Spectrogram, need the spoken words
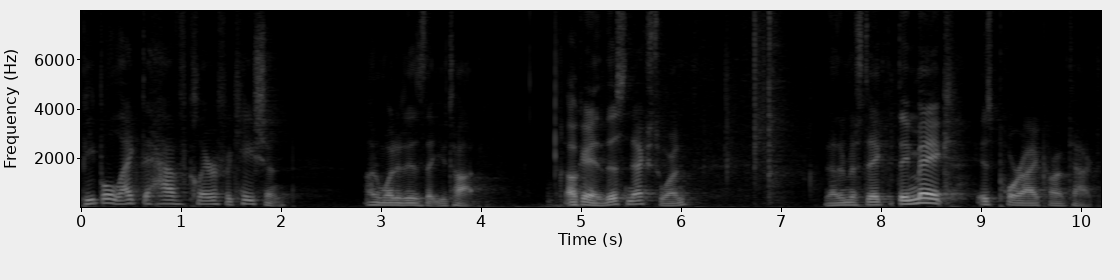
people like to have clarification on what it is that you taught. Okay, this next one, another mistake that they make is poor eye contact.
